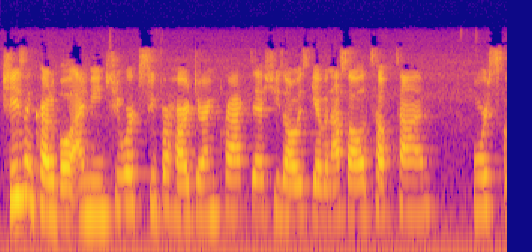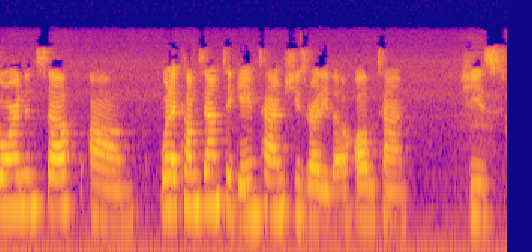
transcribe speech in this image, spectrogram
she's incredible. I mean, she works super hard during practice. She's always giving us all a tough time when we're scoring and stuff. Um, when it comes down to game time, she's ready though all the time. She's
